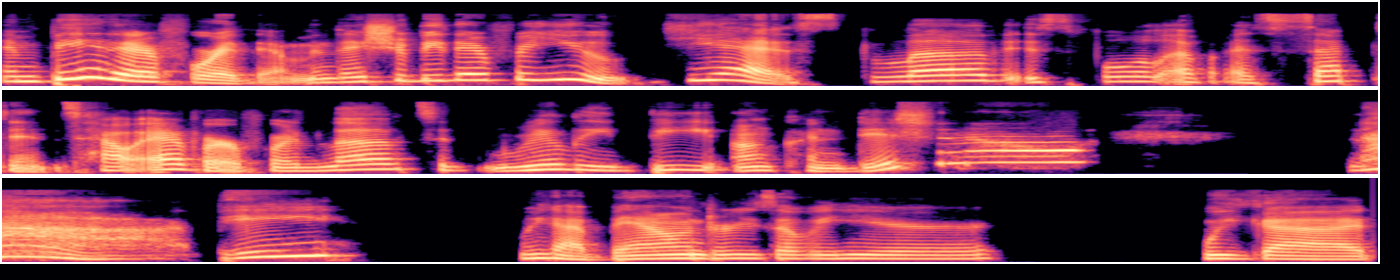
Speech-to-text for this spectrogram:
and be there for them and they should be there for you. Yes love is full of acceptance. However for love to really be unconditional nah b we got boundaries over here. We got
